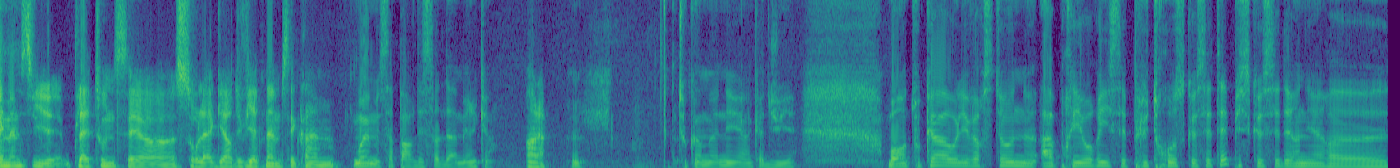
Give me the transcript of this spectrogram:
Et même si Platoon, c'est euh, sur la guerre du Vietnam, c'est quand même. Ouais, mais ça parle des soldats américains. Voilà. Hmm. Tout comme né un 4 juillet. Bon, en tout cas, Oliver Stone, a priori, c'est plus trop ce que c'était, puisque ces dernières euh,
